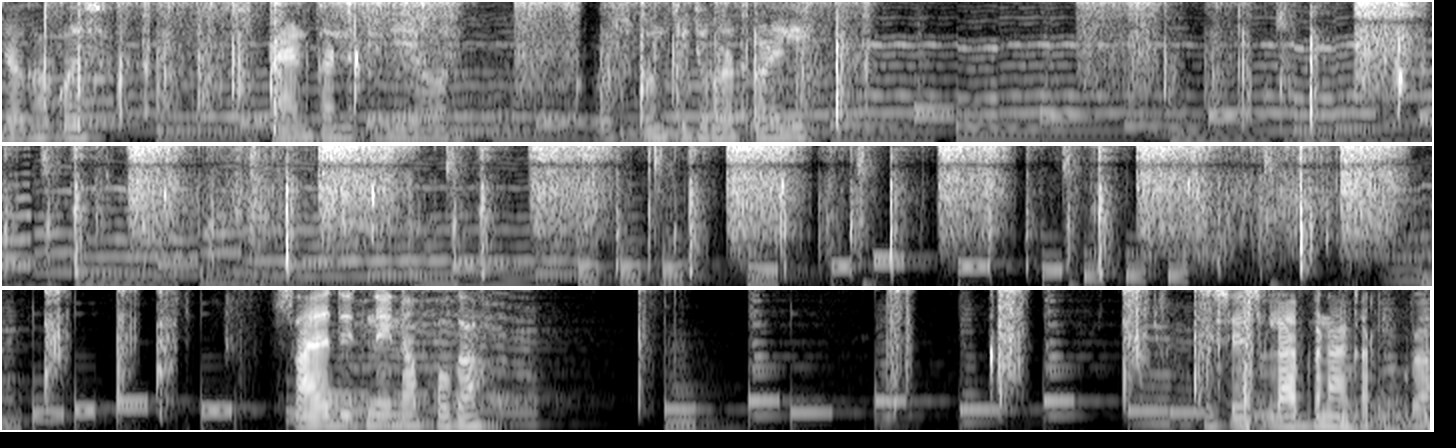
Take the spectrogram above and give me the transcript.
जगह को स्पेंड करने के लिए और स्टोन की ज़रूरत पड़ेगी। शायद इतने इनफ होगा। इसे स्लैब बनाकर पूरा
